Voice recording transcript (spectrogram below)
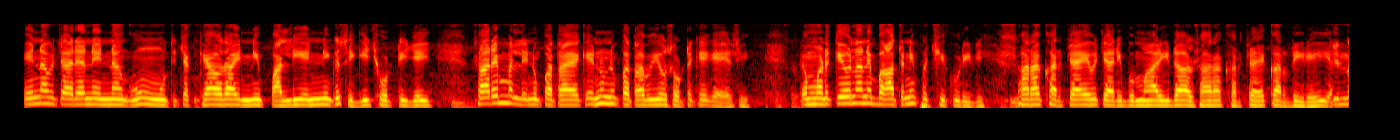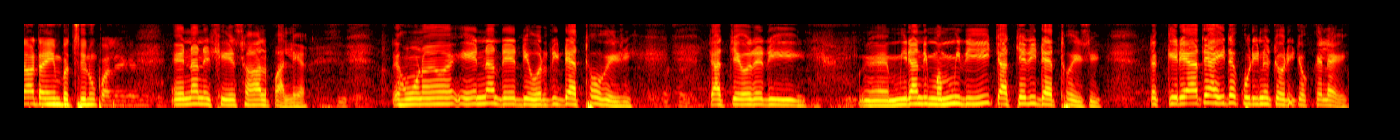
ਇਹਨਾਂ ਵਿਚਾਰਿਆਂ ਨੇ ਇੰਨਾ ਗੂੰ ਤੇ ਚੱਕਿਆ ਉਹਦਾ ਇੰਨੀ ਪਾਲੀ ਇੰਨੀ ਕੁ ਸੀਗੀ ਛੋਟੀ ਜਿਹੀ। ਸਾਰੇ ਮਹੱਲੇ ਨੂੰ ਪਤਾ ਹੈ ਕਿ ਇਹਨੂੰ ਨਹੀਂ ਪਤਾ ਵੀ ਉਹ ਸੁੱਟ ਕੇ ਗਏ ਸੀ। ਤੇ ਮੁੜ ਕੇ ਉਹਨਾਂ ਨੇ ਬਾਤ ਨਹੀਂ ਪੁੱਛੀ ਕੁੜੀ ਦੀ। ਸਾਰਾ ਖਰਚਾ ਇਹ ਵਿਚਾਰੀ ਬਿਮਾਰੀ ਦਾ ਸਾਰਾ ਖਰਚਾ ਇਹ ਕਰਦੀ ਰਹੀ ਆ। ਕਿੰਨਾ ਟਾਈਮ ਬੱਚੇ ਨੂੰ ਪਾਲਿਆ ਗਿਆ ਜੀ? ਇਹਨਾਂ ਨੇ 6 ਸਾਲ ਪਾਲਿਆ। ਤੇ ਹੁਣ ਇਹਨਾਂ ਦੇ ਦਿਓਰ ਦੀ ਡੈਥ ਹੋ ਗਈ ਸੀ। ਚਾਚੇ ਉਹਦੇ ਦੀ ਅਹ ਮੀਰਾਂ ਦੀ ਮੰਮੀ ਦੀ ਚਾਚੇ ਦੀ ਡੈਥ ਹੋਈ ਸੀ। ਤੇ ਕਿਰਿਆ ਤੇ ਆਈ ਤੇ ਕੁੜੀ ਨੂੰ ਚੋਰੀ ਚੁੱਕ ਕੇ ਲੈ ਗਈ।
